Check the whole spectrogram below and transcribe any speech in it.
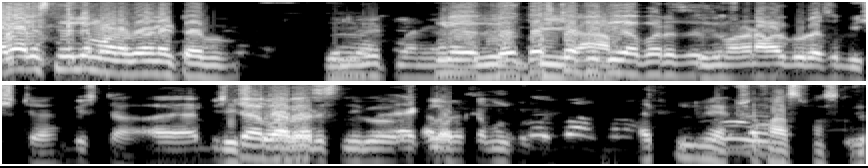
এভারেজ নিলে মনে করেন একটা মানে মানে দ- দশটা যদি যদি এভারেজ মনে করেন আমার গরু আছে বিশটা। বিশটা আহ, বিশটা এভারেজ এক লট কেমন করবে? একশো পাঁচ পাঁচ করে।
